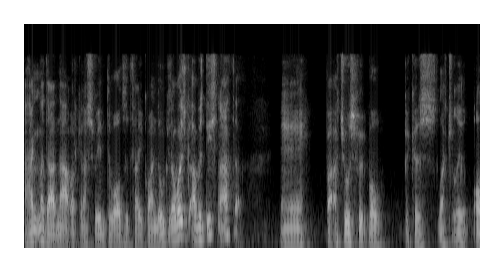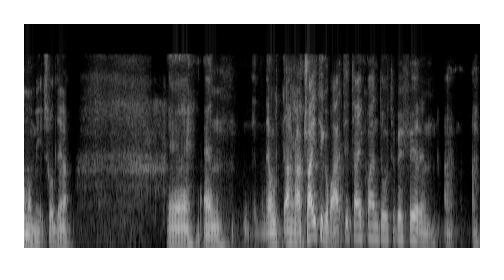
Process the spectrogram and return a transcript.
I think my dad and that were kind of swaying towards the taekwondo because I was I was decent at it, uh, but I chose football because literally all my mates were doing it. Yeah, and I, I, tried to go back to taekwondo to be fair, and I, I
